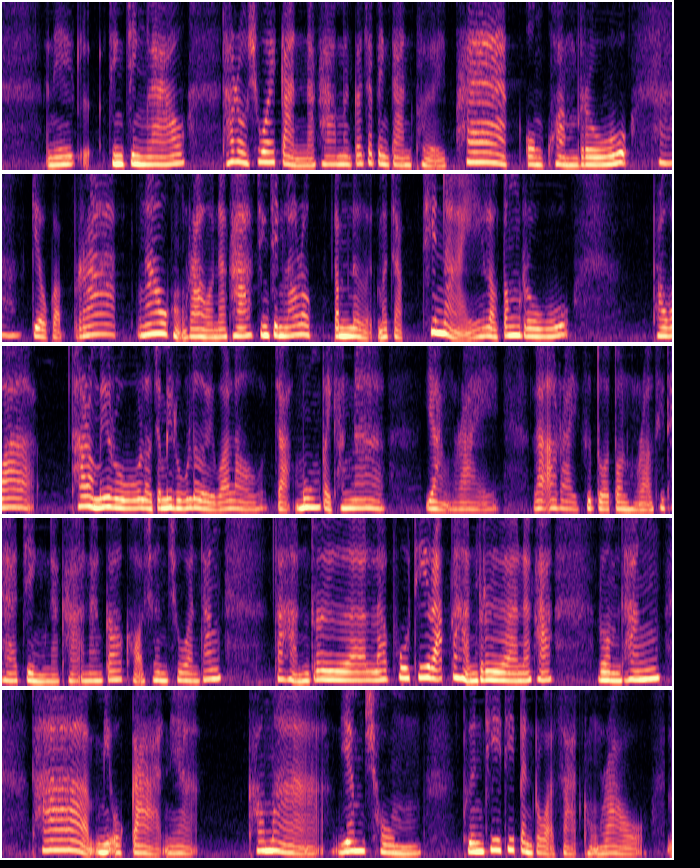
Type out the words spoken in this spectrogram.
อันนี้จริงๆแล้วถ้าเราช่วยกันนะคะ มันก็จะเป็นการเผยแพร่องค์ความรู้ค่ะเกี่ยวกับรากเหง้าของเรานะคะ จริง ๆ แล้วเรากำเนิดมาจากที่ไหนเราต้องรู้ เพราะว่า ถ้าเราไม่รู้เราจะไม่รู้เลยว่าเราจะมุ่งไปข้างหน้าอย่างไร และอะไรคือตัวตนของเราที่แท้จริงนะคะอันนั้นก็ขอเชิญชวนทั้งทหารเรือและผู้ที่รักทหารเรือนะคะ รวมทั้งถ้ามีโอกาสเนี่ยเข้ามาเยี่ยมชม พื้นที่ที่เป็นประวัติศาสตร์ของเรา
